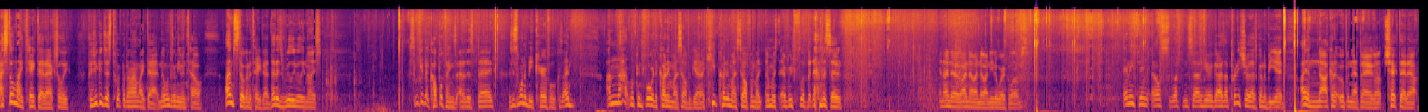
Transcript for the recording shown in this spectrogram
I still might take that, actually. Because you could just whip it around like that. No one's going to even tell. I'm still to take that. That is really, really nice. So we're getting a couple things out of this bag. I just want to be careful because I, I'm not looking forward to cutting myself again. I keep cutting myself in like almost every flippant episode. And I know, I know, I know, I need to wear gloves. Anything else left inside here, guys? I'm pretty sure that's to be it. I am not to open that bag up. Check that out.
